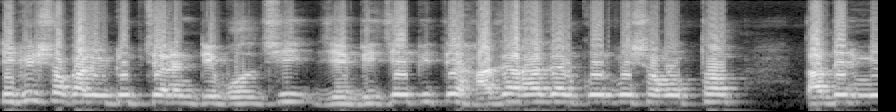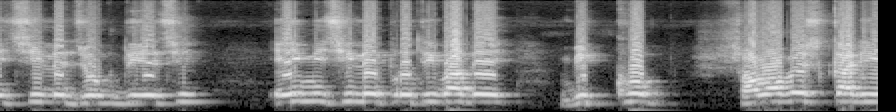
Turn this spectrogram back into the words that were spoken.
টিভি সকাল ইউটিউব চ্যানেলটি বলছি যে বিজেপিতে হাজার হাজার কর্মী সমর্থক তাদের মিছিলে যোগ দিয়েছে। এই মিছিলে প্রতিবাদে বিক্ষোভ সমাবেশকারী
